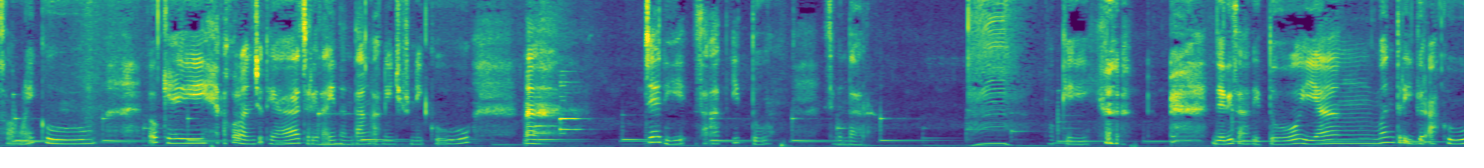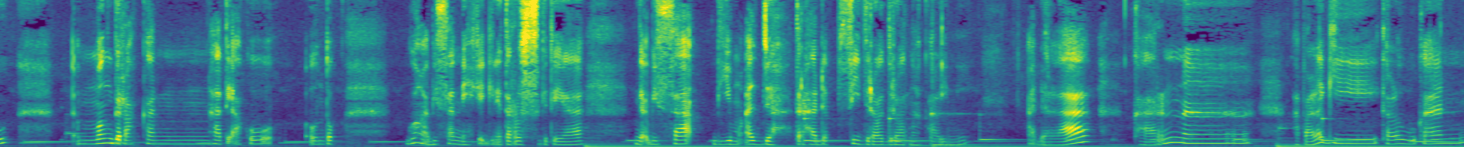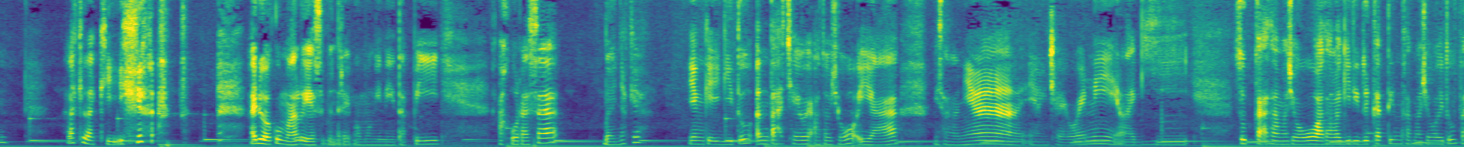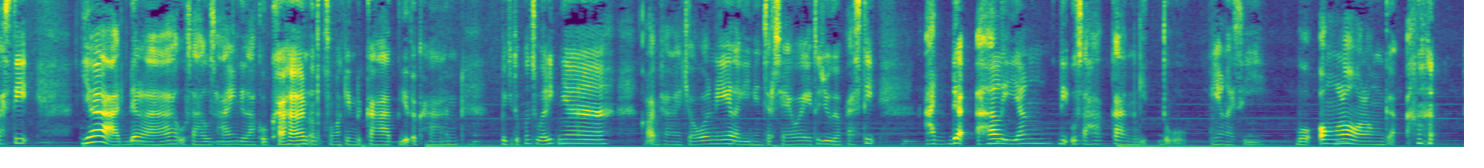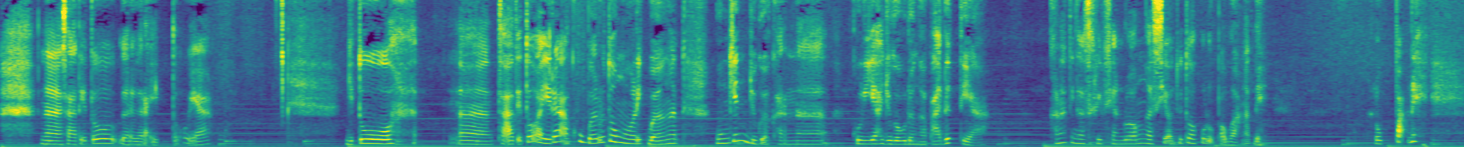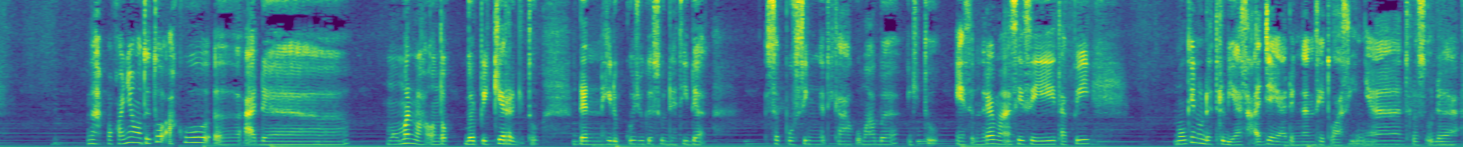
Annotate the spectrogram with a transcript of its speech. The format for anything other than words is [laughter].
Assalamualaikum. Oke, aku lanjut ya ceritain tentang acne journeyku Nah, jadi saat itu Sebentar. Oke. [laughs] Jadi saat itu yang men-trigger aku Menggerakkan hati aku untuk gue gak bisa nih kayak gini terus gitu ya. Gak bisa diem aja terhadap si jerawat-jerawat nakal ini adalah karena apalagi kalau bukan laki-laki. [laughs] Aduh aku malu ya sebenarnya ngomong ini tapi aku rasa banyak ya yang kayak gitu entah cewek atau cowok ya misalnya yang cewek nih lagi suka sama cowok atau lagi dideketin sama cowok itu pasti ya adalah usaha-usaha yang dilakukan untuk semakin dekat gitu kan. Begitupun sebaliknya. Kalau misalnya cowok nih lagi ngincer cewek itu juga pasti ada hal yang diusahakan gitu. Ya gak sih? Bohong loh kalau enggak [laughs] nah saat itu gara-gara itu ya. Gitu Nah saat itu akhirnya aku baru tuh ngulik banget. Mungkin juga karena kuliah juga udah gak padet ya. Karena tinggal skripsian doang gak sih? Waktu itu aku lupa banget deh. Lupa deh. Nah pokoknya waktu itu aku uh, ada momen lah untuk berpikir gitu. Dan hidupku juga sudah tidak sepusing ketika aku maba gitu. Ya sebenarnya masih sih tapi mungkin udah terbiasa aja ya dengan situasinya terus udah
